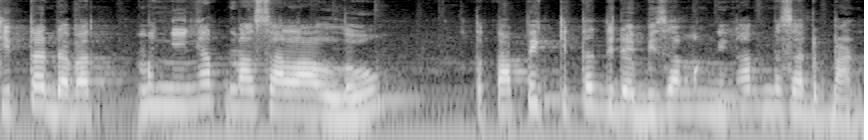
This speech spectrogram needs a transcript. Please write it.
kita dapat mengingat masa lalu tetapi kita tidak bisa mengingat masa depan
